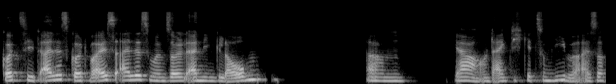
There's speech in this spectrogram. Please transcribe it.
Gott sieht alles, Gott weiß alles, man soll an ihn glauben. Ähm, ja, und eigentlich geht es um Liebe. Also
